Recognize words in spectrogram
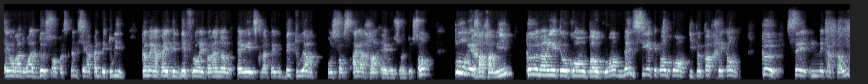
elle aura droit à 200 parce que même si elle n'a pas de bétouline, comme elle n'a pas été déflorée par un homme, elle est ce qu'on appelle bétoula au sens alacha, elle reçoit 200. Pour les chachamim, que le mari était au courant ou pas au courant, même s'il n'était pas au courant, il ne peut pas prétendre que c'est une mécartaout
